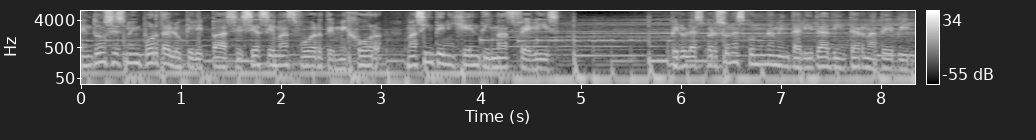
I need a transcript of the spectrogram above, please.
Entonces no importa lo que le pase, se hace más fuerte, mejor, más inteligente y más feliz. Pero las personas con una mentalidad interna débil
